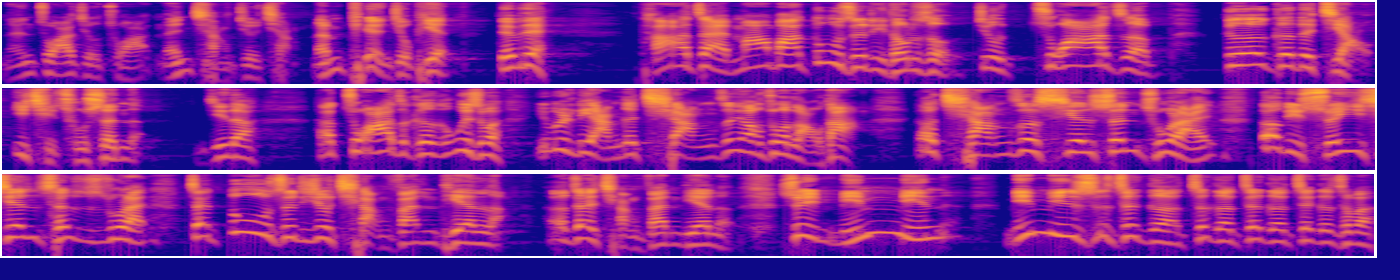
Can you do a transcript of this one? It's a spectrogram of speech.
能抓就抓，能抢就抢，能骗就骗，对不对？他在妈妈肚子里头的时候，就抓着哥哥的脚一起出生的。你记得他抓着哥哥，为什么？因为两个抢着要做老大，要抢着先生出来。到底谁先生出来，在肚子里就抢翻天了，呃，在抢翻天了。所以明明明明是这个这个这个这个什么？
